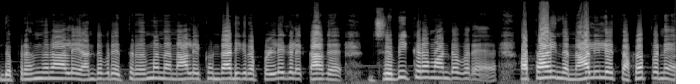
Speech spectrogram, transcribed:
இந்த பிறந்த நாளை ஆண்டவரை திருமண நாளை கொண்டாடுகிற பிள்ளைகளுக்காக ஜெபிக்கிறோம் ஆண்டவரை. அப்பா இந்த நாளிலே தகப்பனே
